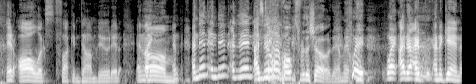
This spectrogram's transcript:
It all looks fucking dumb, dude. It and like Um, and and then and then and then I and still then- have hopes for the show. Damn it! Wait, wait. I, I and again,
